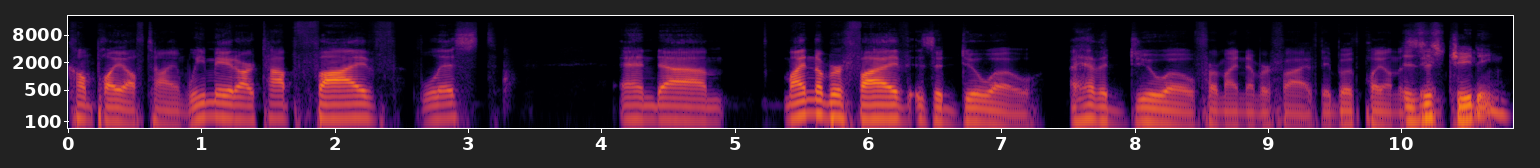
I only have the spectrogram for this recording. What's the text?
come playoff time? We made our top five list, and um, my number five is a duo. I have a duo for my number five. They both play on the Is this team. cheating?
